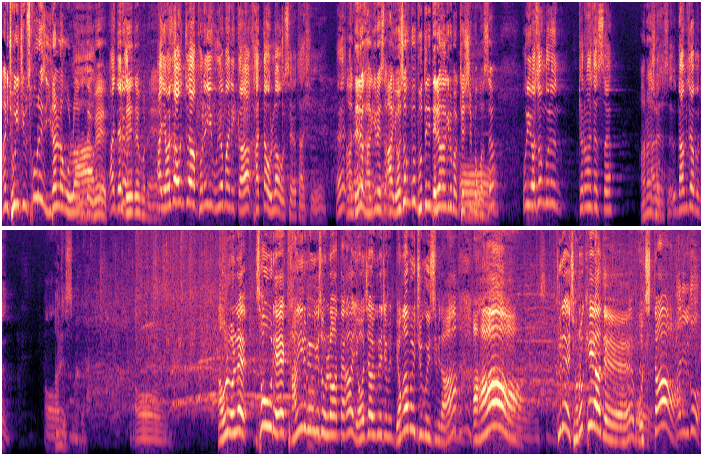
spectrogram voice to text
아니 저기 지금 서울에서 일하려고 올라왔는데 아, 왜 네. 아니, 내려- 또 내려보내? 아, 여자 혼자 보내기 위험하니까 갔다 올라오세요, 다시. 네? 아, 내려가기로 해서 아 여성분 분들이 내려가기로 막 결심 먹었어요? 우리 여성분은 결혼하셨어요? 안 안 하셨고. 하셨어요. 남자분은? 어, 안 좋습니다. 어, 아 오늘 원래 서울에 강의를 배우기 위해서 올라왔다가 여자 얼굴에 지금 명함을 주고 있습니다. 아하. 그래 저렇게 해야 돼. 멋지다. 아니, 그리고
